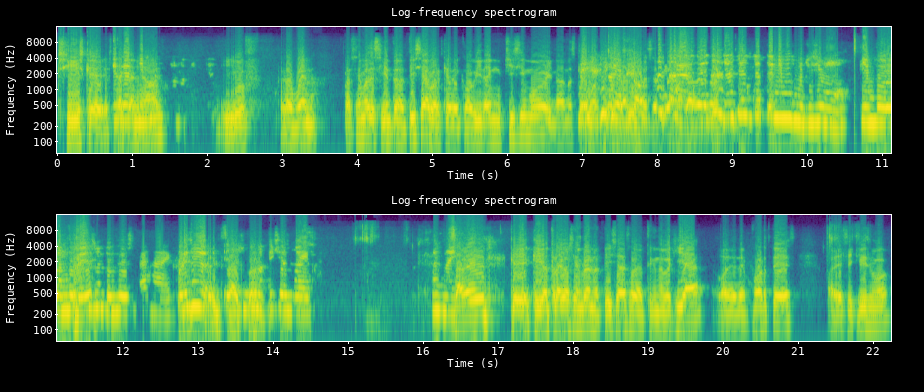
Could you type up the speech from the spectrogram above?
sí. es que está cañón. Y uff, pero bueno, pasemos a la siguiente noticia porque de COVID hay muchísimo y no nos quedamos ya, ya, tenemos muchísimo tiempo hablando de eso, entonces Ajá, por eso Exacto. noticias más, más nice. ¿Saben que, que yo traigo siempre noticias o de tecnología o de deportes o de ciclismo?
